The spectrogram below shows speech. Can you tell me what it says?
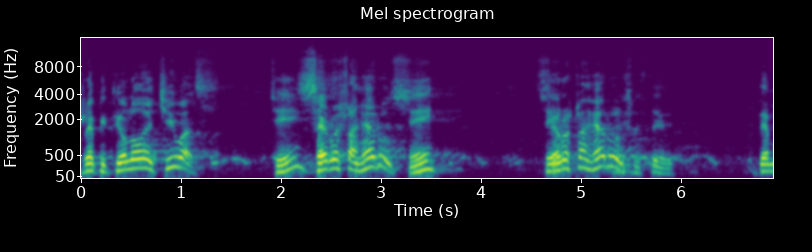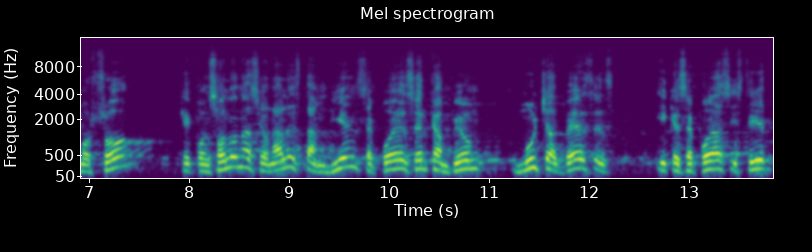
repitió lo de Chivas. Sí. Cero extranjeros. Sí. Cero extranjeros. Este, demostró que con solo nacionales también se puede ser campeón muchas veces y que se puede asistir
